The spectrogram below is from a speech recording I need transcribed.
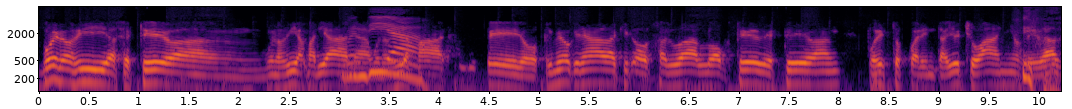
Buenos días, Esteban. Buenos días, Mariana. Buen Buenos día. días, Max. Pero primero que nada, quiero saludarlo a usted, Esteban, por estos 48 años de edad.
